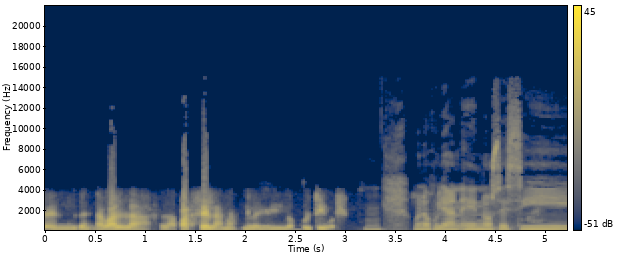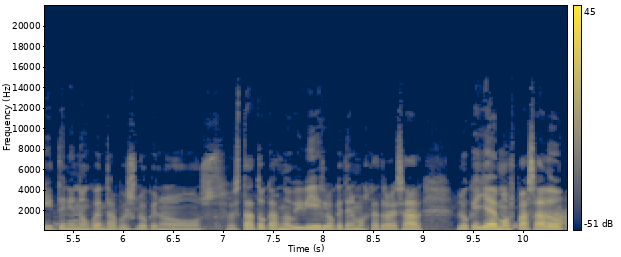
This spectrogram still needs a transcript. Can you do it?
el vendaval la, la parcela ¿no? y los cultivos. Bueno, Julián, eh, no sé si teniendo en cuenta pues lo que nos está tocando vivir, lo que tenemos que atravesar, lo que ya hemos pasado,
